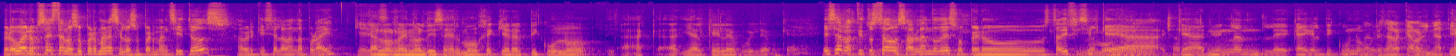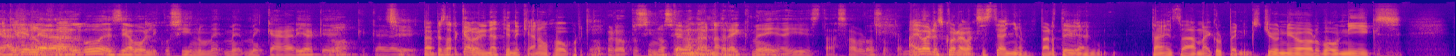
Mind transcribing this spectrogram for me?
Pero bueno, pues ahí están los Supermanes y los Supermancitos. A ver qué dice la banda por ahí. Carlos Reynolds dice: El monje quiere el pick 1 y al Caleb Williams. ¿Qué? Ese ratito estábamos hablando de eso, pero está difícil que a, que a New England le caiga el pick 1. Para güey. empezar, Carolina Que tiene que, alguien le ganar un haga juego. algo es diabólico. Sí, no, me, me, me cagaría que, ¿No? que caiga Sí. ahí. Para empezar, Carolina tiene que ganar un juego porque No, pero pues si no se llevan al. Drake May, ahí está sabroso también. hay varios quarterbacks este año. Aparte, de- también está Michael Penix Jr., Bo Nix,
